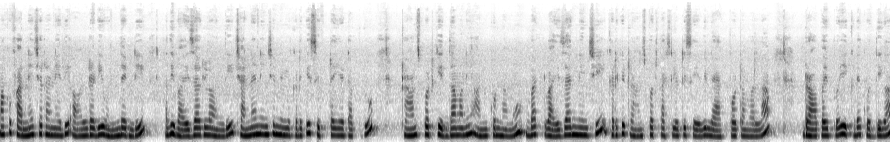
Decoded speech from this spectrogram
మాకు ఫర్నిచర్ అనేది ఆల్రెడీ ఉందండి. అది వైజాగ్లో ఉంది. చెన్నై నుంచి మేము ఇక్కడికి షిఫ్ట్ అయ్యేటప్పుడు ట్రాన్స్పోర్ట్కి ఇద్దామని అనుకున్నాము. బట్ వైజాగ్ నుంచి ఇక్కడికి ట్రాన్స్పోర్ట్ ఫెసిలిటీస్ ఏవి లేకపోవటం వల్ల డ్రాప్ అయిపోయి ఇక్కడే కొద్దిగా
